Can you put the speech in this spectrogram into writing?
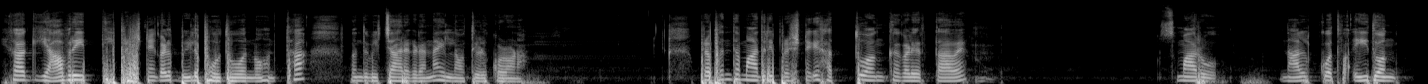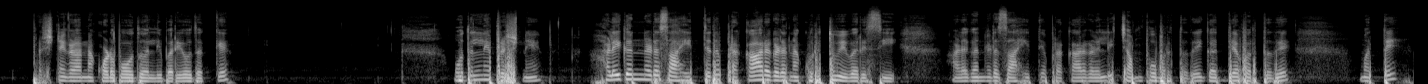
ಹೀಗಾಗಿ ಯಾವ ರೀತಿ ಪ್ರಶ್ನೆಗಳು ಬೀಳಬಹುದು ಅನ್ನುವಂಥ ಒಂದು ವಿಚಾರಗಳನ್ನು ಇಲ್ಲಿ ನಾವು ತಿಳ್ಕೊಳ್ಳೋಣ. ಪ್ರಬಂಧ ಮಾದರಿ ಪ್ರಶ್ನೆಗೆ ಹತ್ತು ಅಂಕಗಳಿರ್ತವೆ. ಸುಮಾರು ನಾಲ್ಕು ಅಥವಾ ಐದು ಅಂಕ ಪ್ರಶ್ನೆಗಳನ್ನು ಕೊಡ್ಬೋದು ಅಲ್ಲಿ ಬರೆಯೋದಕ್ಕೆ. ಮೊದಲನೇ ಪ್ರಶ್ನೆ ಹಳೆಗನ್ನಡ ಸಾಹಿತ್ಯದ ಪ್ರಕಾರಗಳನ್ನು ಕುರಿತು ವಿವರಿಸಿ. ಹಳೆಗನ್ನಡ ಸಾಹಿತ್ಯ ಪ್ರಕಾರಗಳಲ್ಲಿ ಚಂಪು ಬರ್ತದೆ, ಗದ್ಯ ಬರ್ತದೆ, ಮತ್ತು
